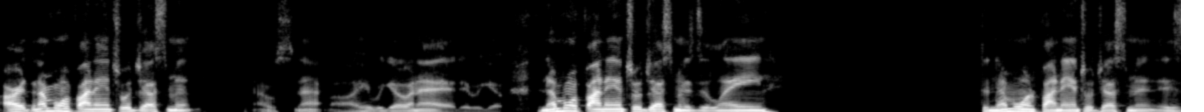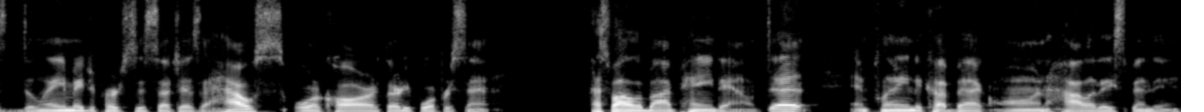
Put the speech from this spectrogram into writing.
All right, the number one financial adjustment. Oh snap! Oh, here we go. An ad. There we go. The number one financial adjustment is delaying the number one financial adjustment is delaying major purchases such as a house or a car, 34%. That's followed by paying down debt and planning to cut back on holiday spending.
